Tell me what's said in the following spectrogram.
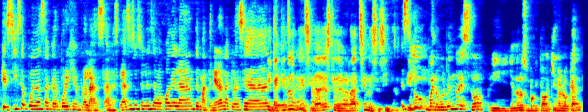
que sí se pueda sacar, por ejemplo, a las, a las clases sociales de abajo adelante, mantener a la clase alta. Y que atiendan las necesidades que de verdad se necesitan. Sí. bueno, volviendo a esto y yéndonos un poquito aquí en lo local,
